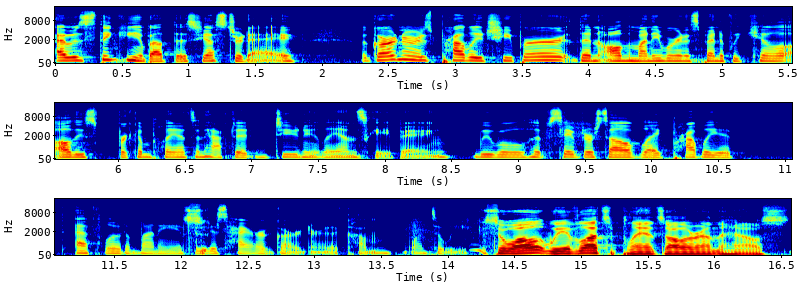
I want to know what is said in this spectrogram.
I was thinking about this yesterday. A gardener is probably cheaper than all the money we're going to spend if we kill all these freaking plants and have to do new landscaping. We will have saved ourselves like probably a F load of money if we just hire a gardener to come once a week. so all we have lots of plants all around the house.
